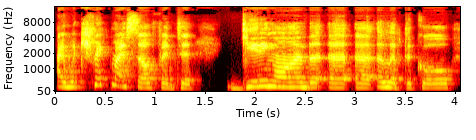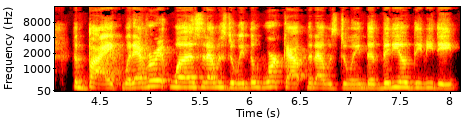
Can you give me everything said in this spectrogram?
I would trick myself into getting on the uh, uh, elliptical, the bike, whatever it was that I was doing, the workout that I was doing, the video DVD.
